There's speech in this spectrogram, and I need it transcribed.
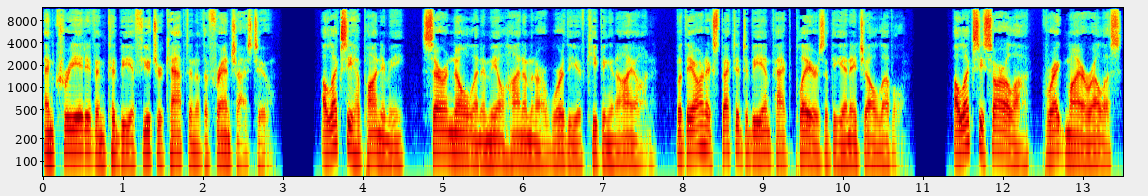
and creative and could be a future captain of the franchise too. Aleksi Heponiemi, Serron Noel, and Emil Heineman are worthy of keeping an eye on but they aren't expected to be impact players at the NHL level. Aleksi Saarela, Greg Meireles,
